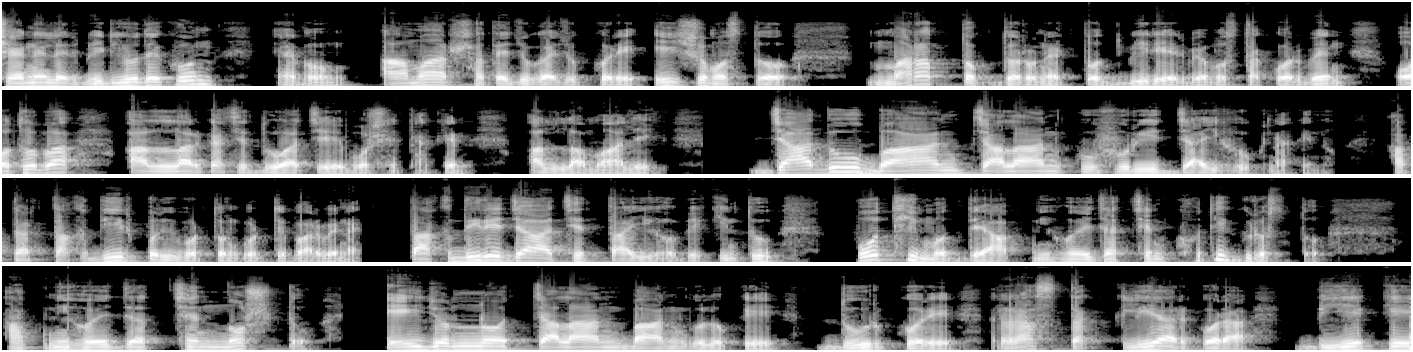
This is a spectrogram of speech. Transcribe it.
চ্যানেলের ভিডিও দেখুন এবং আমার সাথে যোগাযোগ করে এই সমস্ত মারাত্মক ধরনের তদবিরের ব্যবস্থা করবেন, অথবা আল্লাহর কাছে দোয়া চেয়ে বসে থাকেন। আল্লাহ মালিক জাদু, বান, চালান, কুফুরি যাই হোক না কেন, আপনার তাকদির পরিবর্তন করতে পারবে না। তাকদিরে যা আছে তাই হবে, কিন্তু পথিমধ্যে আপনি হয়ে যাচ্ছেন ক্ষতিগ্রস্ত, আপনি হয়ে যাচ্ছেন নষ্ট। এই জন্য চালান, বানগুলোকে দূর করে, রাস্তা ক্লিয়ার করা, বিয়েকে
